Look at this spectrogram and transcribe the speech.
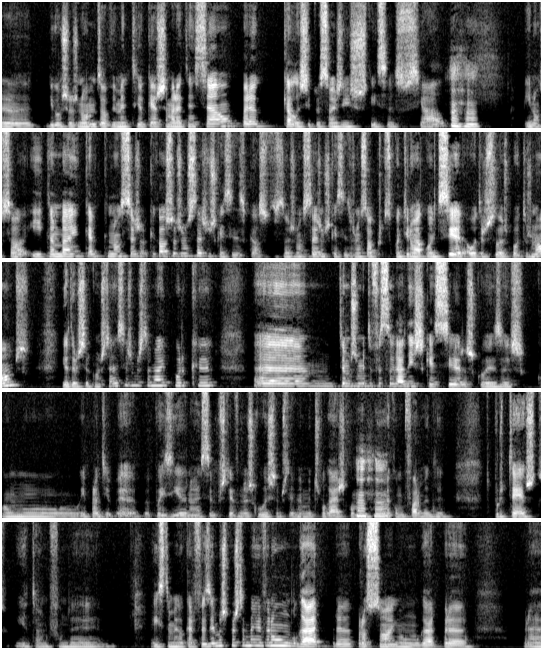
digo os seus nomes, obviamente que eu quero chamar a atenção para aquelas situações de injustiça social uhum. e não só, e também quero que não sejam, que aquelas pessoas não sejam esquecidas, que aquelas situações não sejam esquecidas, não só porque se continuam a acontecer a outras pessoas com outros nomes e outras circunstâncias, mas também porque uh, temos muita facilidade em esquecer as coisas como e pronto a, a, poesia não é sempre esteve nas ruas sempre esteve em muitos lugares como uhum. também como forma de, de, protesto e então no fundo é, é isso também que eu quero fazer mas depois também haver um lugar para, para o sonho um lugar para para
